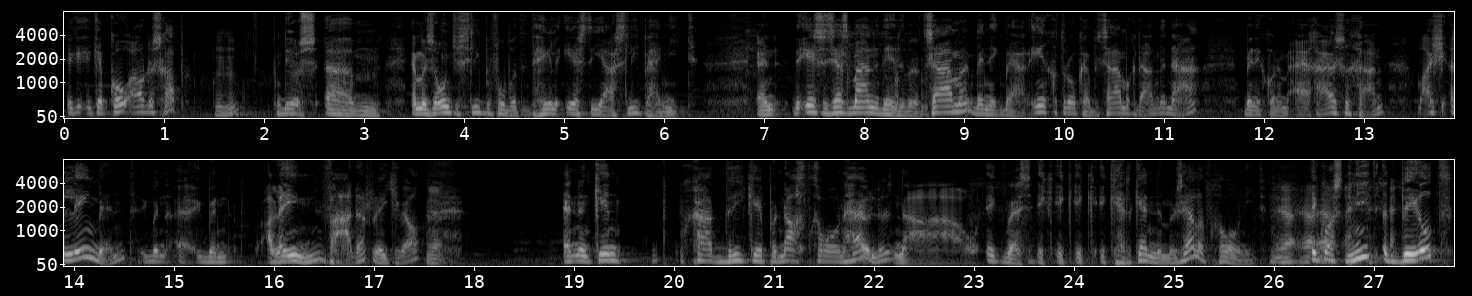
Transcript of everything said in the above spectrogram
ik, ik heb co-ouderschap. Mhm. Dus, ehm, en mijn zoontje sliep bijvoorbeeld het hele eerste jaar sliep hij niet. En de eerste zes maanden deden we het samen. Ben ik bij haar ingetrokken, hebben we het samen gedaan. Daarna ben ik gewoon in mijn eigen huis gegaan. Maar als je alleen bent, ik ben, eh, ik ben alleen vader, weet je wel. Ja. En een kind gaat drie keer per nacht gewoon huilen. Nou, ik, was, ik, ik, ik, ik herkende mezelf gewoon niet. Ja, ja, ik ja. was niet het beeld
